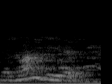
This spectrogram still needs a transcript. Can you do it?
der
